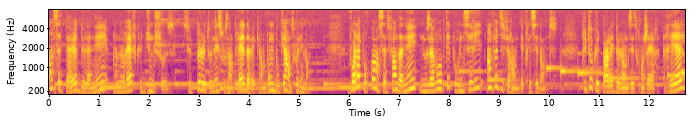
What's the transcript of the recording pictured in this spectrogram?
En cette période de l'année, on ne rêve que d'une chose, se pelotonner sous un plaid avec un bon bouquin entre les mains. Voilà pourquoi en cette fin d'année, nous avons opté pour une série un peu différente des précédentes. Plutôt que de parler de langues étrangères réelles,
